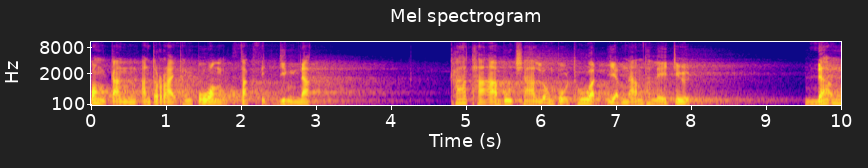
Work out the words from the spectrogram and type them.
ป้องกันอันตรายทั้งปวงศักดิ์สิทธิ์ยิ่งนัก คาถาบูชาหลวงปู่ทวดเหยียบน้ำทะเลจืดนะโม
